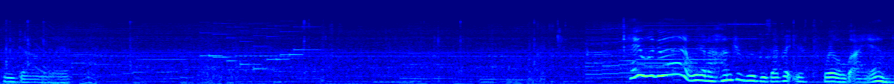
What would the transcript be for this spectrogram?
to be done with. Hey, look at that! We got hundred rupees. I bet you're thrilled. I am.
